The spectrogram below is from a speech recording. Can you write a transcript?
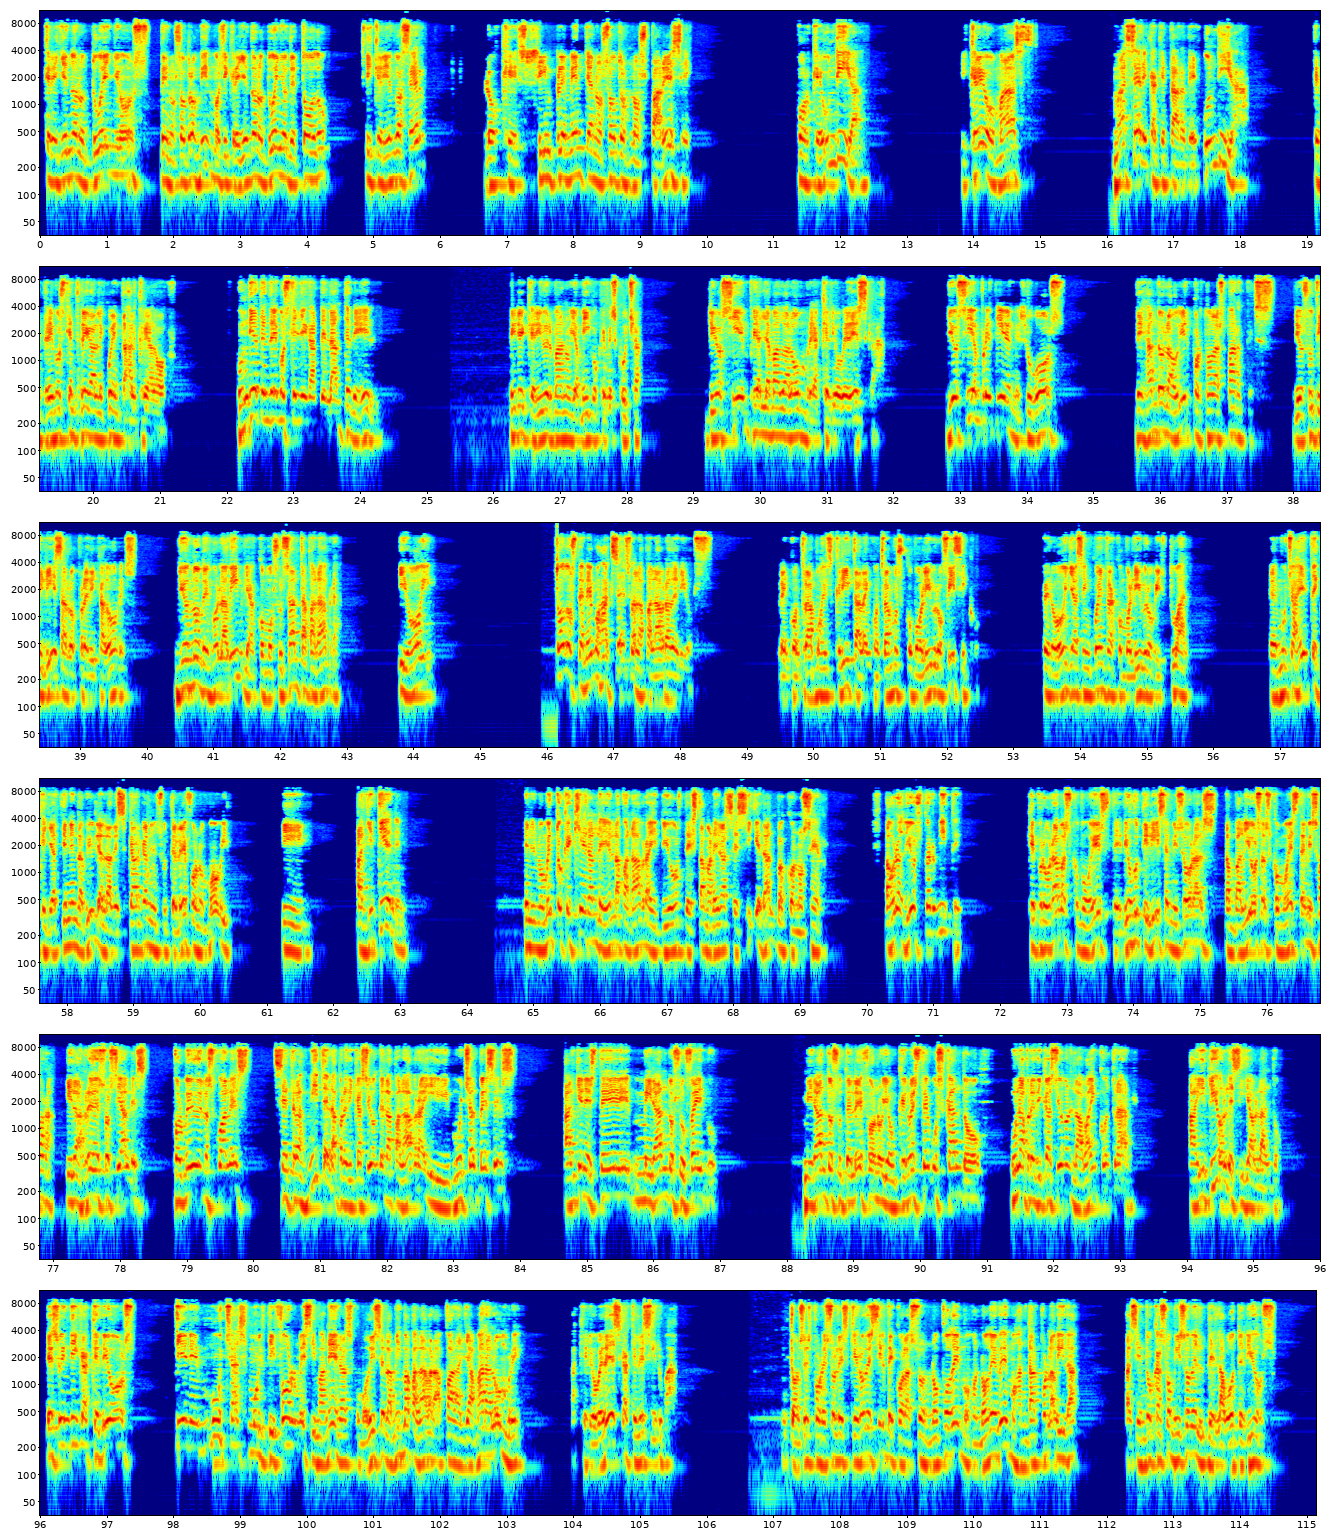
creyéndonos dueños de nosotros mismos y creyéndonos dueños de todo y queriendo hacer lo que simplemente a nosotros nos parece. Porque un día, y creo más, más cerca que tarde, un día tendremos que entregarle cuentas al Creador. Un día tendremos que llegar delante de Él. Mire, querido hermano y amigo que me escucha, Dios siempre ha llamado al hombre a que le obedezca. Dios siempre tiene su voz dejándola oír por todas partes. Dios utiliza a los predicadores. Dios nos dejó la Biblia como su santa palabra. Y hoy todos tenemos acceso a la palabra de Dios. La encontramos escrita, la encontramos como libro físico, pero hoy ya se encuentra como libro virtual. Hay mucha gente que ya tienen la Biblia, la descargan en su teléfono móvil y allí tienen en el momento que quieran leer la palabra y Dios de esta manera se sigue dando a conocer. Ahora Dios permite que programas como este, Dios utilice emisoras tan valiosas como esta emisora y las redes sociales, por medio de las cuales se transmite la predicación de la palabra y muchas veces alguien esté mirando su Facebook, mirando su teléfono y aunque no esté buscando una predicación, la va a encontrar. Ahí Dios le sigue hablando. Eso indica que Dios tiene muchas multiformes y maneras, como dice la misma palabra, para llamar al hombre a que le obedezca, que le sirva. Entonces, por eso les quiero decir de corazón, no podemos o no debemos andar por la vida haciendo caso omiso de, la voz de Dios,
